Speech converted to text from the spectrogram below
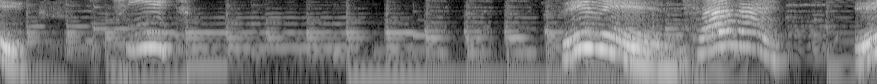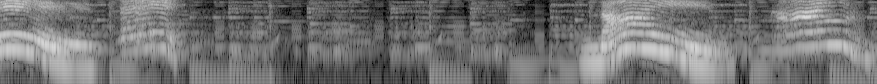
6, six, 7, seven, 8, eight, 9, nine,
